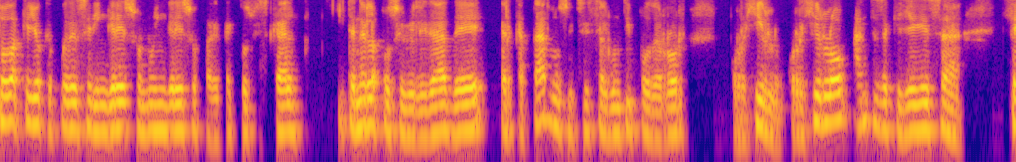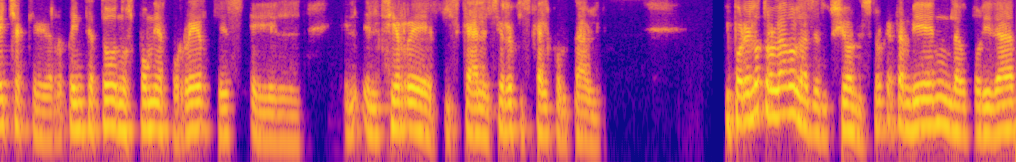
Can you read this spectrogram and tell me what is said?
todo aquello que puede ser ingreso o no ingreso para efectos fiscal y tener la posibilidad de percatarnos si existe algún tipo de error, corregirlo, corregirlo antes de que llegue esa fecha que de repente a todos nos pone a correr, que es el, el, cierre fiscal, el cierre fiscal contable. Y por el otro lado, las deducciones. Creo que también la autoridad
